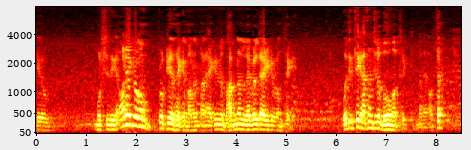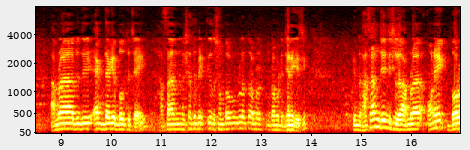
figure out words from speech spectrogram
কেউ মুর্শিদি গান, অনেক রকম প্রক্রিয়া থাকে মানুষ মানে এক একজন ভাবনার লেভেলটা এক এক রকম থাকে। ওদিক থেকে হাসান ছিল বহুমাত্রিক মানে অর্থাৎ আমরা যদি এক দাগে বলতে চাই, হাসানের সাথে ব্যক্তিগত সম্পর্কগুলো তো আমরা মোটামুটি জেনে গেছি। কিন্তু হাসান যে ছিল, আমরা অনেক বড়,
